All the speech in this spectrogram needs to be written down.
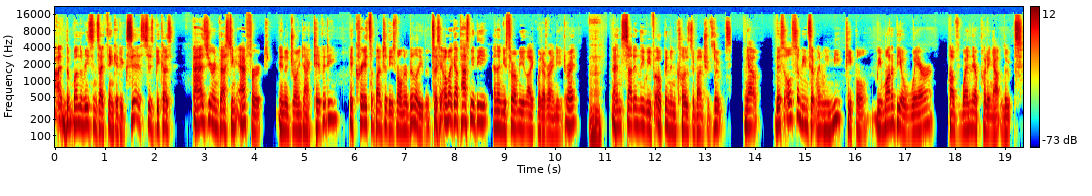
uh, the, one of the reasons I think it exists is because as you're investing effort in a joint activity, it creates a bunch of these vulnerability loops. I say, oh my God, pass me the, and then you throw me like whatever I need, right? Mm-hmm. And suddenly we've opened and closed a bunch of loops. Now, this also means that when we meet people, we want to be aware of when they're putting out loops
